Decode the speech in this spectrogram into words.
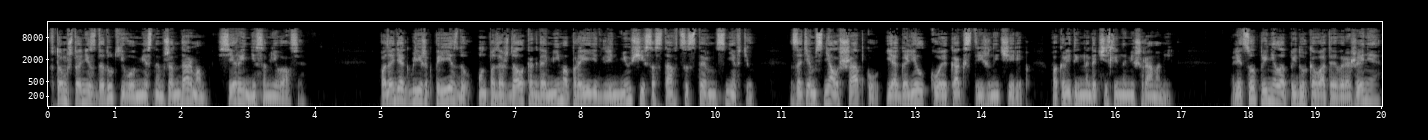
В том, что они сдадут его местным жандармам, Серый не сомневался. Подойдя ближе к переезду, он подождал, когда мимо проедет длиннющий состав цистерн с нефтью. Затем снял шапку и оголил кое-как стриженный череп, покрытый многочисленными шрамами. Лицо приняло придурковатое выражение,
